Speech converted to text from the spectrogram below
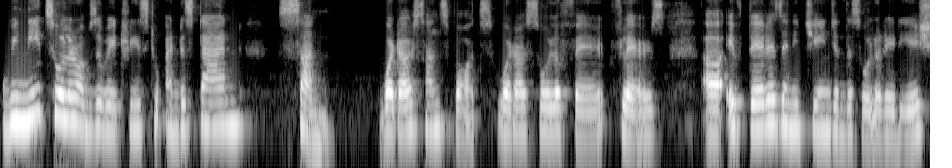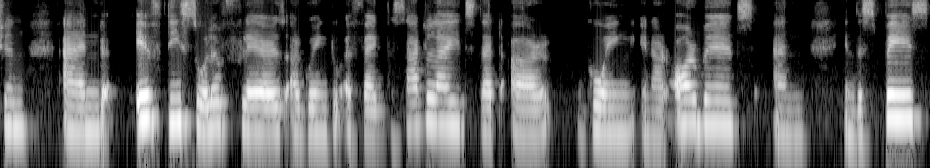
we need solar observatories to understand sun. What are sunspots what are solar flares? Uh, if there is any change in the solar radiation and if these solar flares are going to affect the satellites that are going in our orbits and in the space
